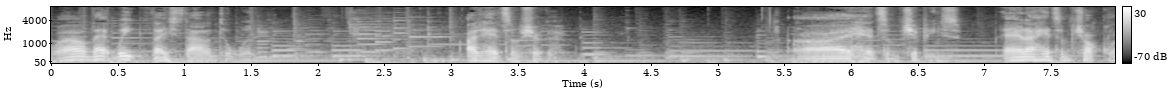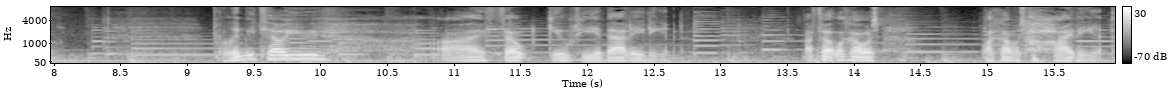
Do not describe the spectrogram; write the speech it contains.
Well, that week they started to win. I'd had some sugar. I had some chippies. And I had some chocolate. Let me tell you, I felt guilty about eating it. I felt like I was like I was hiding it.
